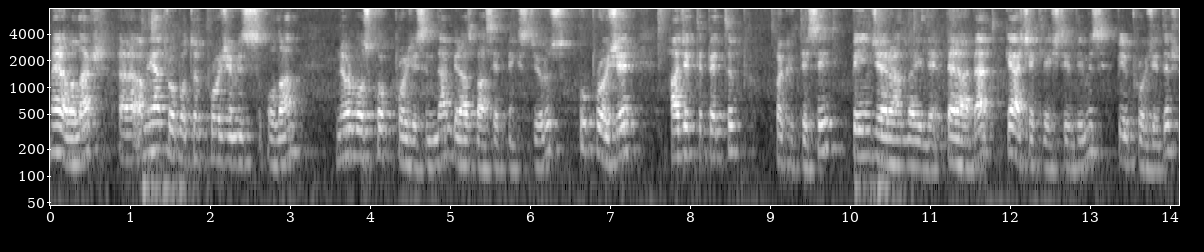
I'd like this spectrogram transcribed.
Merhabalar, e, ameliyat robotu projemiz olan Neuroboskop projesinden biraz bahsetmek istiyoruz. Bu proje Hacettepe Tıp Fakültesi beyin cerrahları ile beraber gerçekleştirdiğimiz bir projedir.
